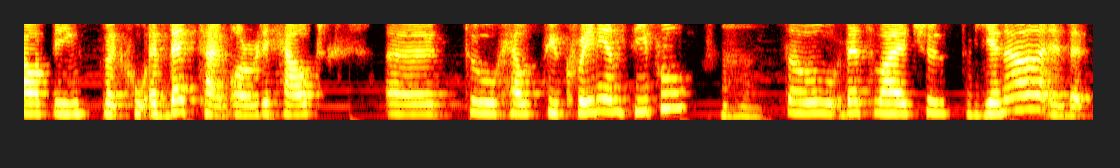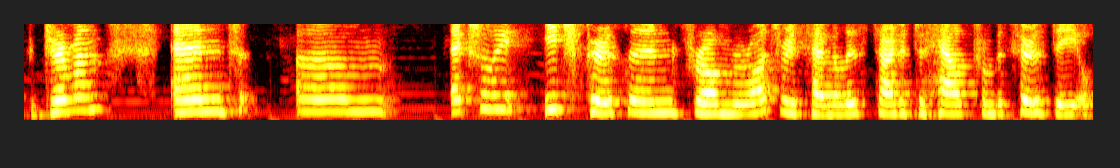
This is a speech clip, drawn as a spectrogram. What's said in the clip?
helping, like who at that time already helped uh, to help Ukrainian people. Mm-hmm. So that's why I choose Vienna and I speak German. And um, actually each person from Rotary family started to help from the first day of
